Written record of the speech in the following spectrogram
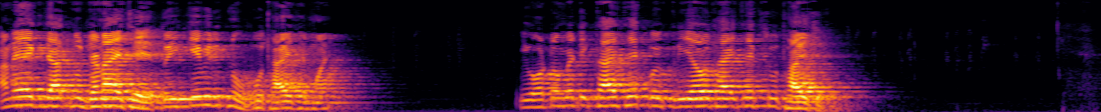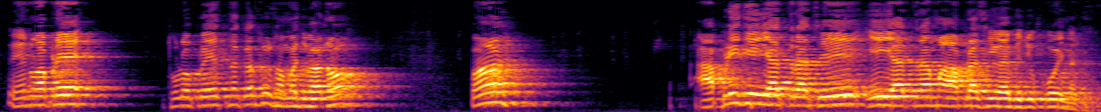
અનેક જાતનું જણાય છે, તો એ કેવી રીતનું ઊભું થાય છે મય? એ ઓટોમેટિક થાય છે, કોઈ ક્રિયાઓ થાય છે, શું થાય છે? તો એનું આપણે થોડો પ્રયત્ન કરશું સમજવાનો. પણ આપણી જે યાત્રા છે, એ યાત્રામાં આપણા સિવાય બીજું કોઈ નથી.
